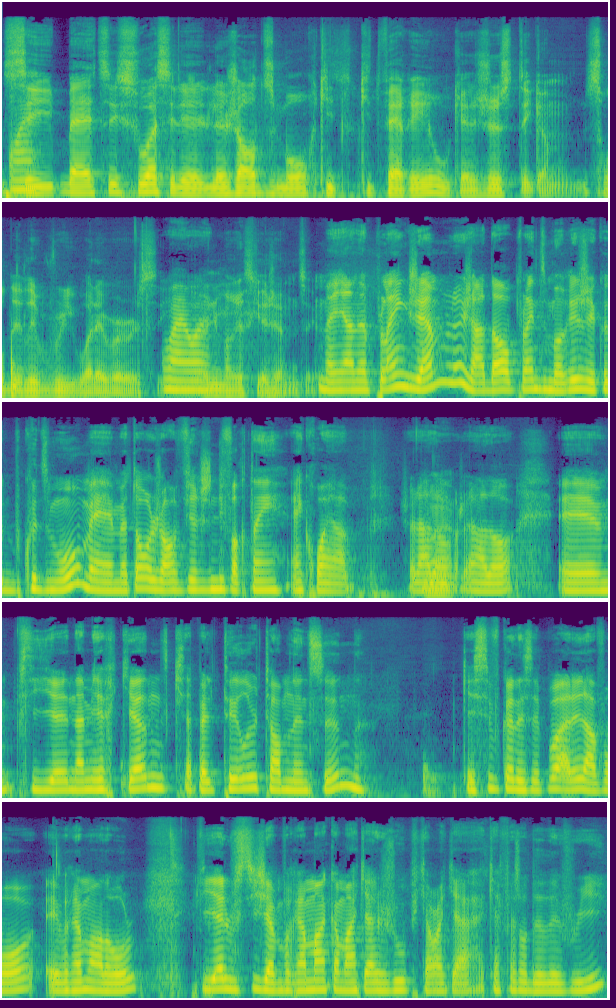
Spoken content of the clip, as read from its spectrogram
C'est, ben, tu sais, soit c'est le, le genre d'humour qui, qui te fait rire ou que juste t'es comme sur delivery, whatever. C'est Ouais, ouais. un humoriste que j'aime, tu sais. Mais il y en a plein que j'aime, là. J'adore plein d'humoristes, j'écoute beaucoup d'humour, mais mettons, genre Virginie Fortin, incroyable. Je l'adore, Ouais. je l'adore. Euh, puis il y a une américaine qui s'appelle Taylor Tomlinson, que si vous connaissez pas, allez la voir, elle est vraiment drôle. Puis elle aussi, j'aime vraiment comment qu'elle joue, puis comment qu'elle qu'elle fait son delivery.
